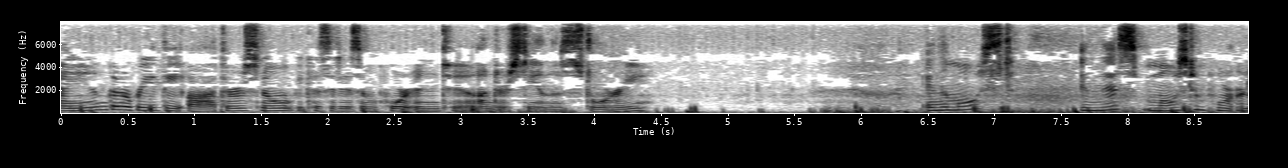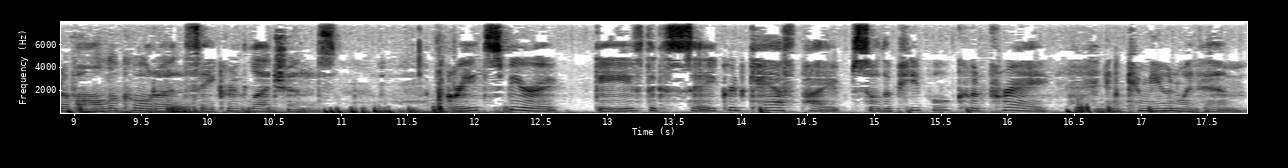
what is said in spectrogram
I am going to read the author's note because it is important to understand the story. In the most in this most important of all Lakota and sacred legends, the Great Spirit gave the sacred calf pipe so the people could pray and commune with him.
